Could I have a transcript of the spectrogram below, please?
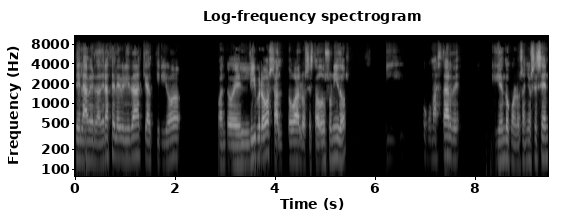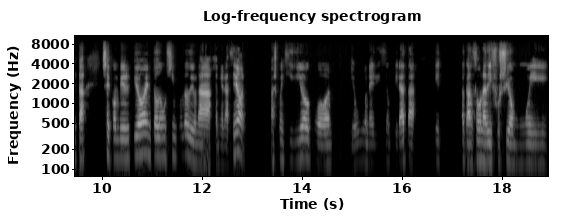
de la verdadera celebridad que adquirió cuando el libro saltó a los Estados Unidos y poco más tarde, siguiendo con los años 60, se convirtió en todo un símbolo de una generación. Más coincidió con que hubo una edición pirata alcanzó una difusión muy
